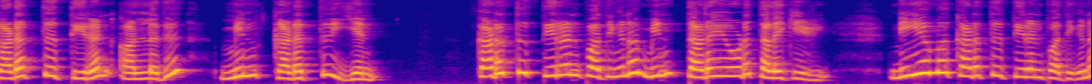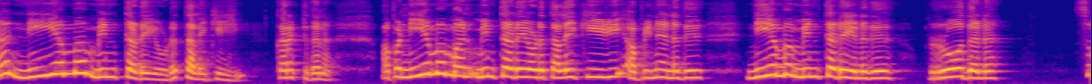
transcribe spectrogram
கடத்து திறன் அல்லது மின் கடத்து எண். கடத்து திறன் பார்த்தீங்கன்னா மின் தடையோட தலைகீழி. நியம கடத்து திறன் பார்த்தீங்கன்னா நியம மின் தடையோட தலைகீழி. கரெக்டு தானே? அப்போ நியம மண் மின்தடையோட தலைகீழி அப்படின்னா என்னது? நியம மின்தடை என்னது? ரோ தானே. ஸோ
